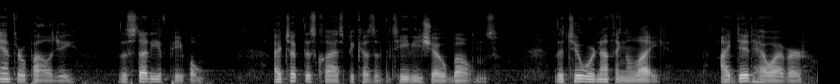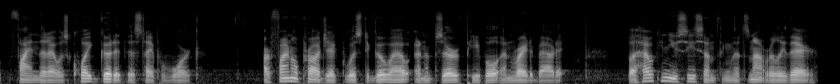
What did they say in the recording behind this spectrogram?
Anthropology, the study of people. I took this class because of the TV show Bones. The two were nothing alike. I did, however, find that I was quite good at this type of work. Our final project was to go out and observe people and write about it. But how can you see something that's not really there?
